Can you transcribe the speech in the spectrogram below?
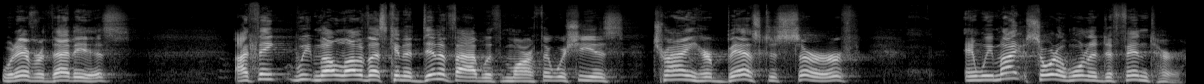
whatever that is. I think we, a lot of us can identify with Martha, where she is trying her best to serve, and we might sort of want to defend her.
